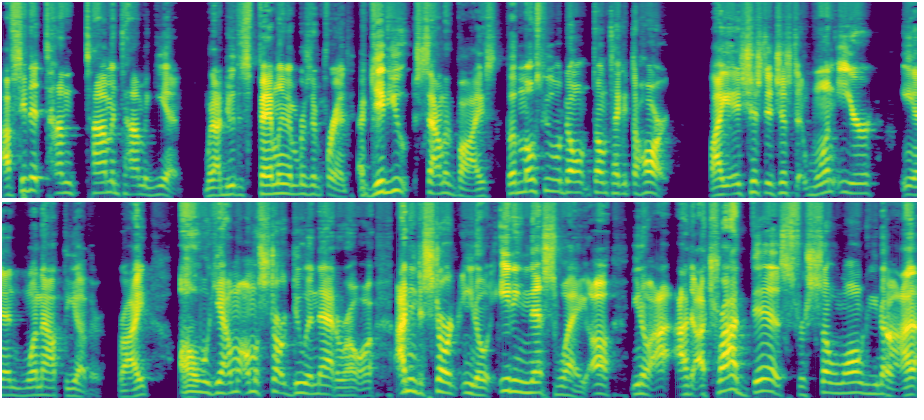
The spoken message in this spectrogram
I've seen it time, time and time again when I do this family members and friends. I give you sound advice, but most people don't don't take it to heart. Like it's just it's just one ear in, one out the other, right? Oh yeah, I'm, I'm gonna start doing that, or, or, I need to start, you know, eating this way. Uh, you know, I, I, I tried this for so long. You know, I,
